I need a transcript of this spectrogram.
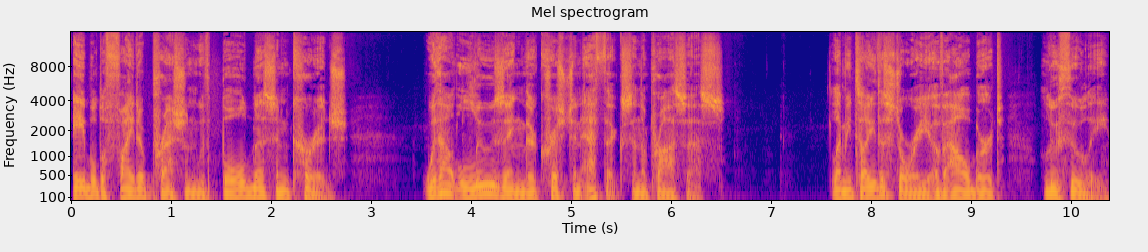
able to fight oppression with boldness and courage without losing their Christian ethics in the process? Let me tell you the story of Albert Luthuli.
